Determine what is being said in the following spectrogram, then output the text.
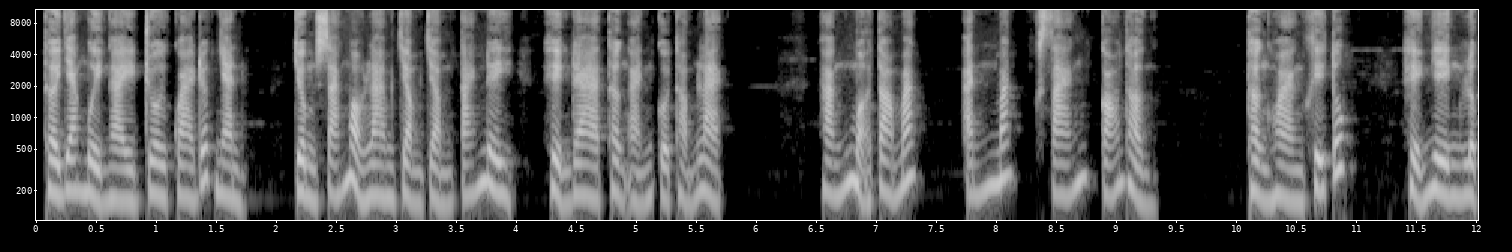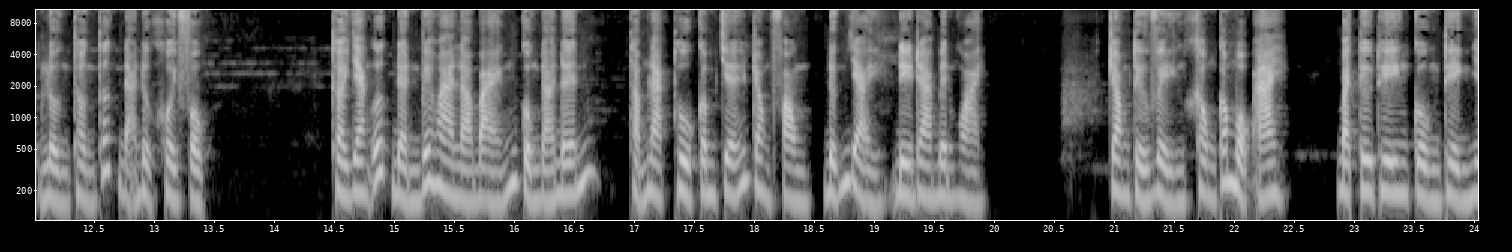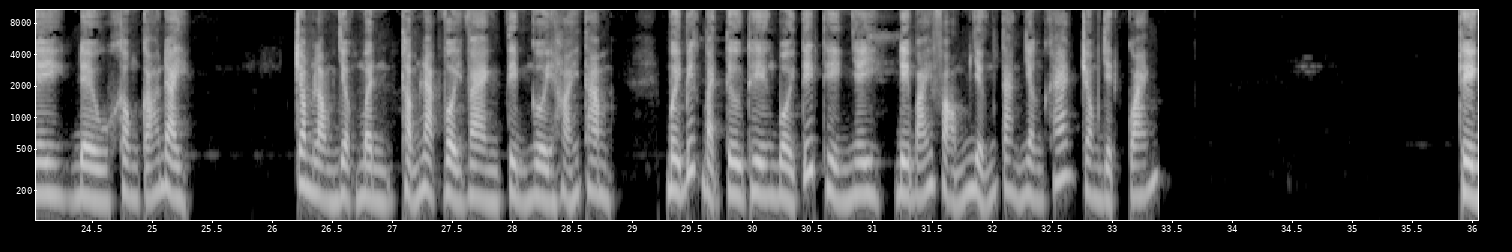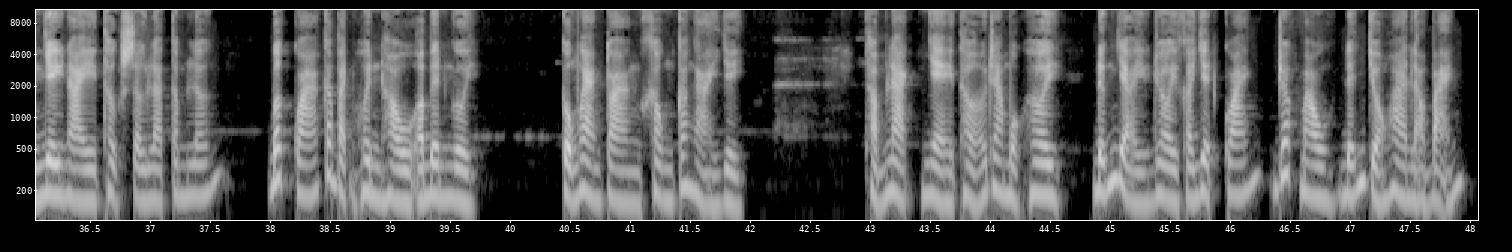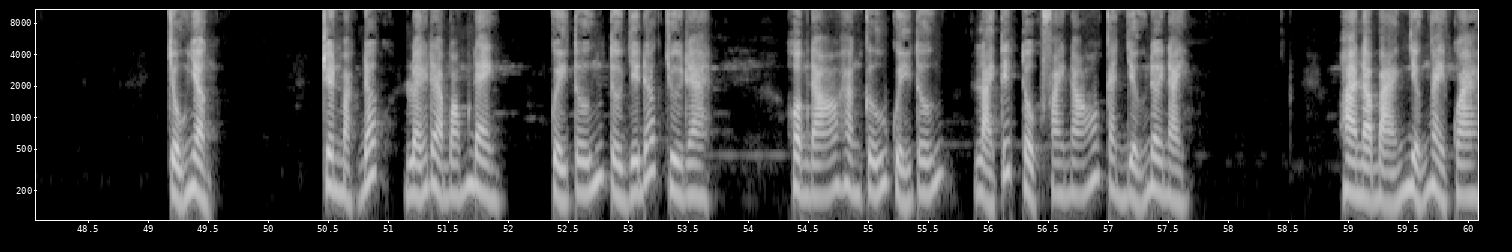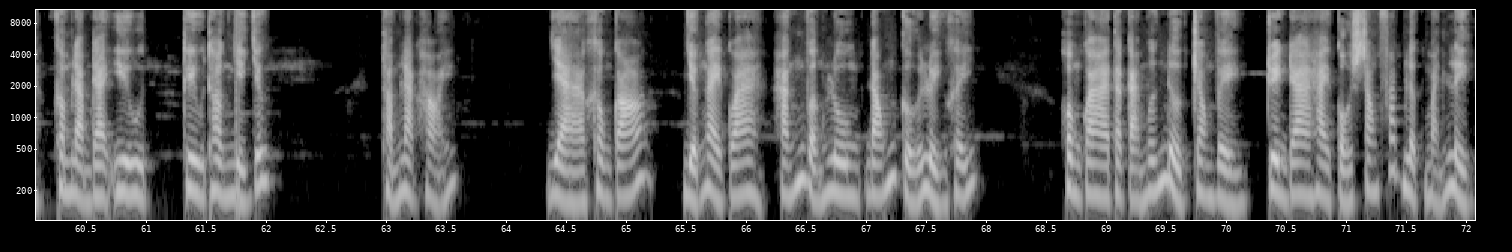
Thời gian 10 ngày trôi qua rất nhanh. Chùm sáng màu lam chậm chậm tán đi, hiện ra thân ảnh của thẩm lạc. Hắn mở to mắt, ánh mắt sáng có thần. Thần hoàng khí túc, hiển nhiên lực lượng thần thức đã được khôi phục. Thời gian ước định với hoa lão bản cũng đã đến, thẩm lạc thu cơm chế trong phòng, đứng dậy đi ra bên ngoài. Trong tiểu viện không có một ai, Bạch Tiêu Thiên cùng Thiền Nhi đều không có đây. Trong lòng giật mình, thẩm lạc vội vàng tìm người hỏi thăm, mới biết Bạch Tiêu Thiên bồi tiếp Thiền Nhi đi bái phỏng những tăng nhân khác trong dịch quán. Thiền Nhi này thật sự là tâm lớn, bất quá các Bạch Huynh Hầu ở bên người. Cũng an toàn không có ngại gì. Thẩm lạc nhẹ thở ra một hơi, đứng dậy rời khỏi dịch quán, rất mau đến chỗ hoa lão bản. Chủ nhân! Trên mặt đất lóe ra bóng đen, quỷ tướng từ dưới đất chui ra. Hôm đó hắn cứu quỷ tướng, lại tiếp tục phai nó canh giữ nơi này. Hoa lão bản những ngày qua không làm ra yêu thiêu thân gì chứ? Thẩm lạc hỏi. Dạ không có, những ngày qua hắn vẫn luôn đóng cửa luyện khí. Hôm qua ta cảm ứng được trong viện truyền ra hai cổ sóng pháp lực mãnh liệt.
